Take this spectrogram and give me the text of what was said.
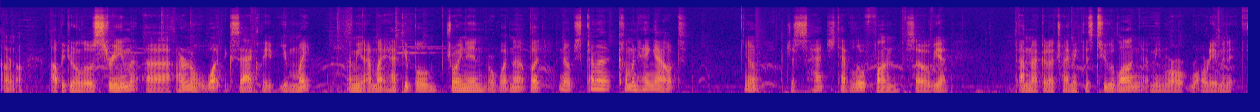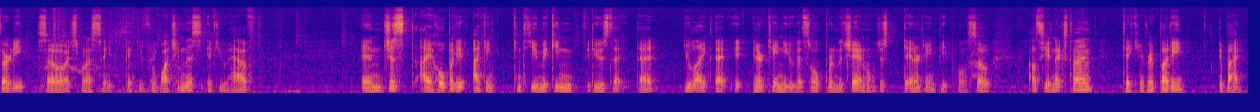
I don't know. I'll be doing a little stream. Uh, I don't know what exactly you might. I mean, I might have people join in or whatnot, but you know, just kind of come and hang out. You know, just ha- just have a little fun. So yeah. I'm not going to try and make this too long. I mean, we're, we're already a minute 30. So I just want to say thank you for watching this if you have. And just, I hope I can, I can continue making videos that, that you like, that entertain you. That's the whole point of the channel, just to entertain people. So I'll see you next time. Take care, everybody. Goodbye.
